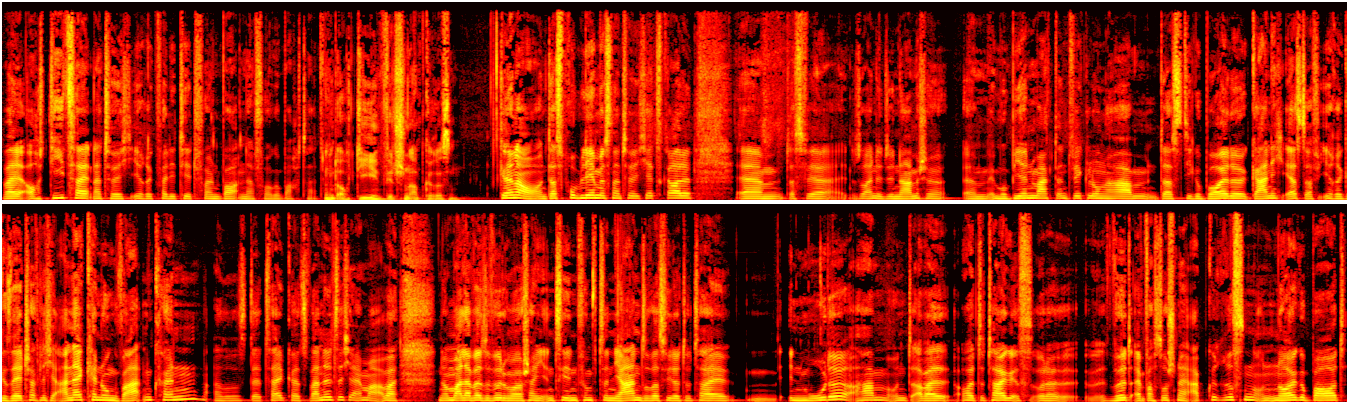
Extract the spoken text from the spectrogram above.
weil auch die Zeit natürlich ihre qualitätvollen Bauten hervorgebracht hat. Und auch die wird schon abgerissen. Genau, und das Problem ist natürlich jetzt gerade, ähm, dass wir so eine dynamische ähm, Immobilienmarktentwicklung haben, dass die Gebäude gar nicht erst auf ihre gesellschaftliche Anerkennung warten können. Also der Zeitgeist wandelt sich ja immer, aber normalerweise würde man wahrscheinlich in 10, 15 Jahren sowas wieder total mm, in Mode haben. Und aber heutzutage ist oder wird einfach so schnell abgerissen und neu gebaut,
